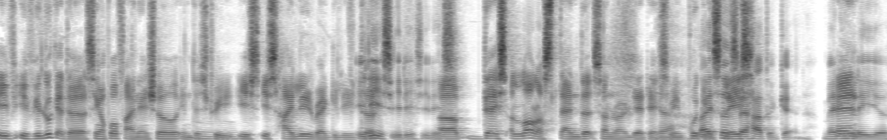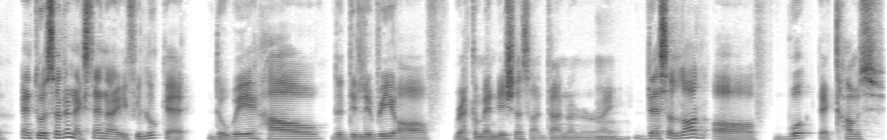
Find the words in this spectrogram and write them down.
if, if you look at the Singapore financial industry, Mm. it's, it's highly regulated. it is it is it is Uh, there's a lot of standards on right there that's yeah, been put in place. license very hard to get many And- layer And to a certain extent, uh, if you look at the way how the delivery of recommendations are done, uh, right, Mm. there's a lot of work that comes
